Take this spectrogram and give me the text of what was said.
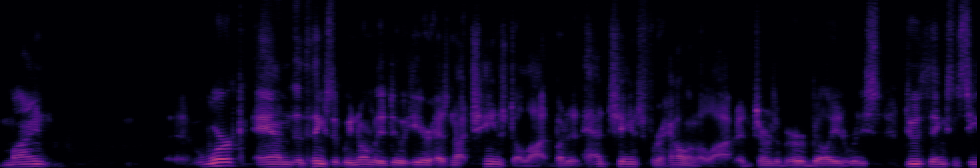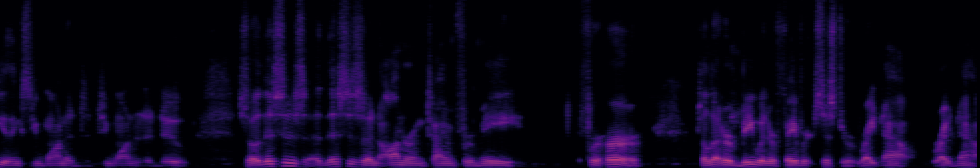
mine work and the things that we normally do here has not changed a lot, but it had changed for Helen a lot in terms of her ability to really do things and see things she wanted to, she wanted to do. So this is uh, this is an honoring time for me, for her, to let her be with her favorite sister right now, right now,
